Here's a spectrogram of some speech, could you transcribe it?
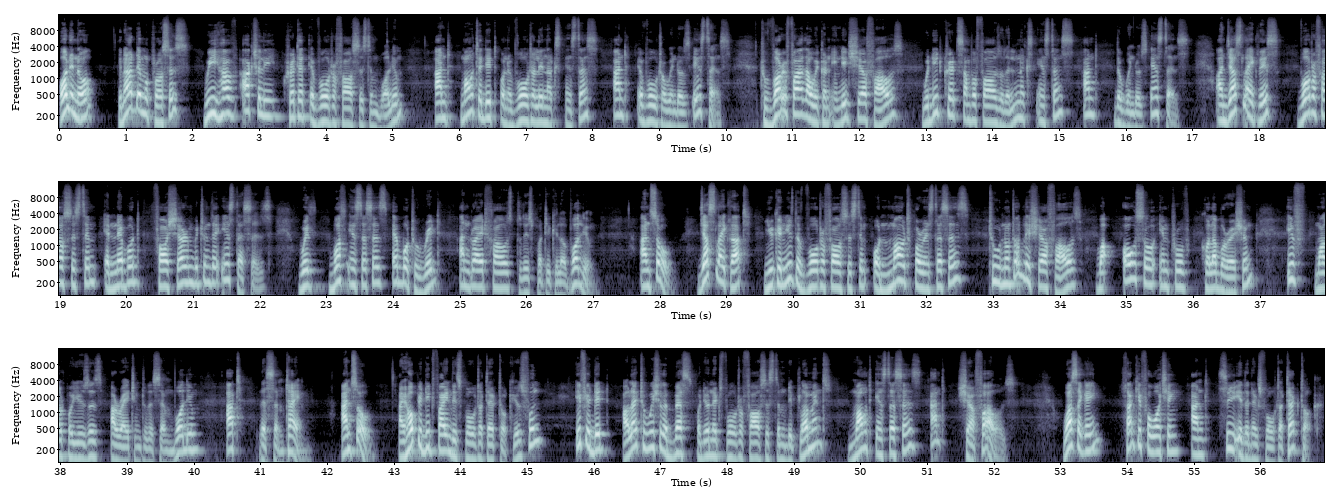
All in all, in our demo process, we have actually created a Vultr file system volume and mounted it on a Vultr Linux instance and a Vultr Windows instance. To verify that we can indeed share files, we did create sample files on the Linux instance and the Windows instance. And just like this, Vultr file system enabled file sharing between the instances, with both instances able to read and write files to this particular volume. And so, just like that, you can use the Vultr file system on multiple instances to not only share files, but also improve collaboration if multiple users are writing to the same volume at the same time. And so, I hope you did find this Vultr Tech Talk useful. If you did, I'd like to wish you the best for your next Vultr file system deployment, mount instances, and share files. Once again, thank you for watching and see you in the next Vultr Tech Talk.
